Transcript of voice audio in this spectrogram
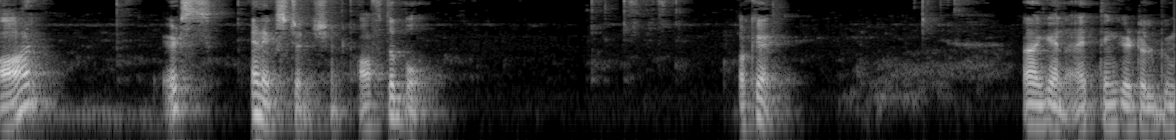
or it's an extension of the bone okay. Again i think it will be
